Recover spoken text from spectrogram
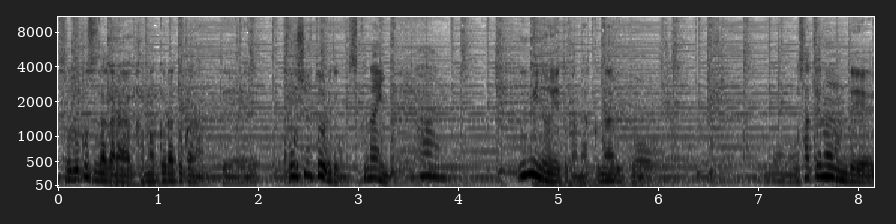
それこそだから鎌倉とかなんて公衆トイレとかも少ないんで、はい。海の家とかなくなるともうお酒飲んでね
